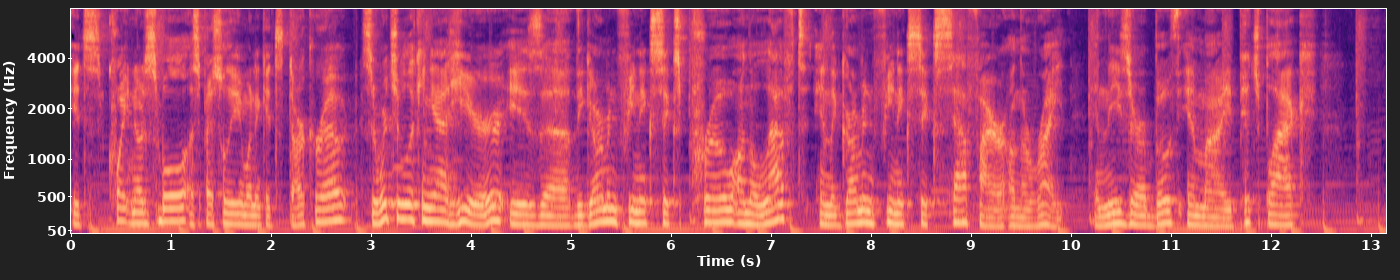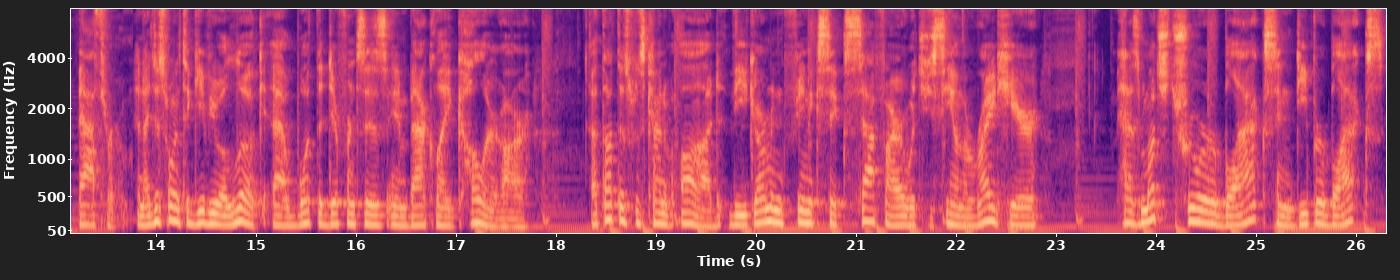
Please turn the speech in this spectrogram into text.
it's quite noticeable, especially when it gets darker out. So what you're looking at here is uh, the Garmin Fenix 6 Pro on the left and the Garmin Fenix 6 Sapphire on the right. And these are both in my pitch black bathroom. And I just wanted to give you a look at what the differences in backlight color are. I thought this was kind of odd. The Garmin Fenix 6 Sapphire, which you see on the right here, has much truer blacks and deeper blacks.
